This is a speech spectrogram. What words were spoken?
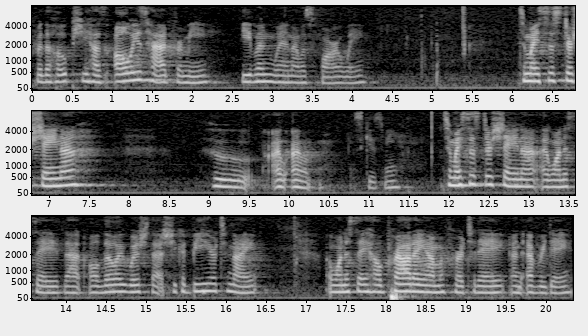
for the hope she has always had for me, even when I was far away. To my sister Shayna, who I, um, excuse me. To my sister Shayna, I want to say that although I wish that she could be here tonight, I want to say how proud I am of her today and every day.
